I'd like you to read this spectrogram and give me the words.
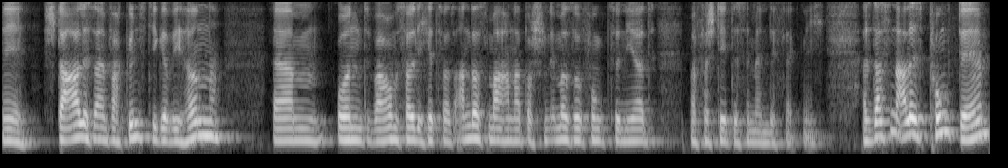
nee, Stahl ist einfach günstiger wie Hirn. Ähm, und warum sollte ich jetzt was anders machen? Hat doch schon immer so funktioniert. Man versteht das im Endeffekt nicht. Also das sind alles Punkte.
